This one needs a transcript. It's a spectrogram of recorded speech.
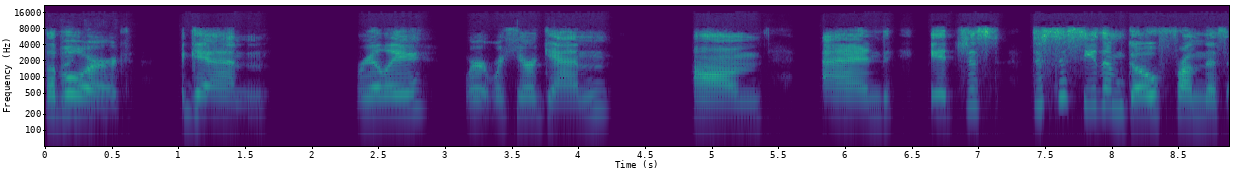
the Borg again. Really? We're we're here again. Um and it just just to see them go from this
